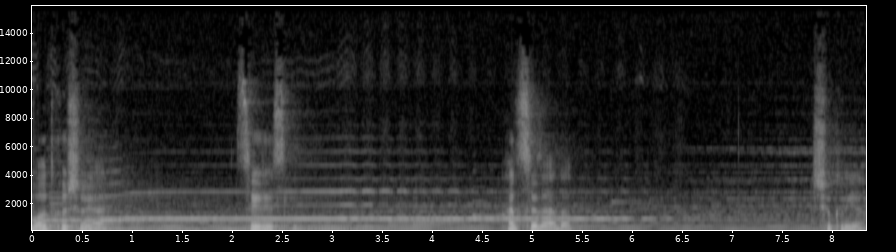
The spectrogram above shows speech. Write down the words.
बहुत खुश हो यार। सीरियसली हद से ज़्यादा। शुक्रिया।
